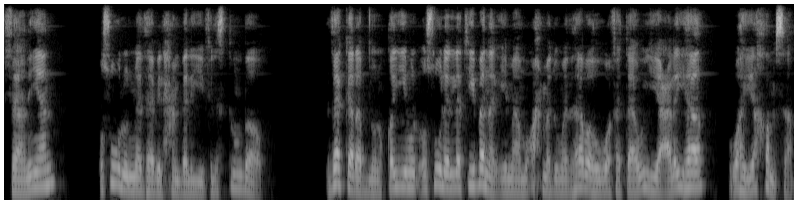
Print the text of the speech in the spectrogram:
ثانيا أصول المذهب الحنبلي في الاستنباط. ذكر ابن القيم الأصول التي بنى الإمام أحمد مذهبه وفتاويه عليها وهي خمسة.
